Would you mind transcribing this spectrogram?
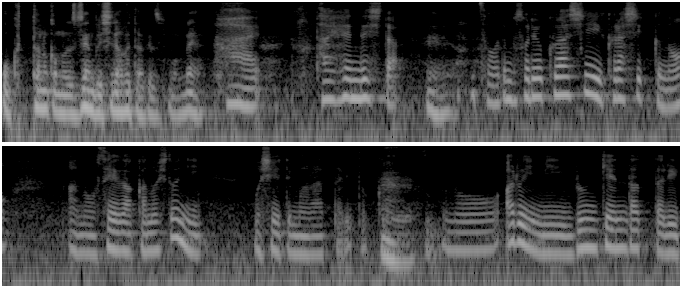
送ったのかも全部調べたわけですもんね。はい、大変でした。えそうでもそれを詳しいクラシックのあの声楽家の人に教えてもらったりとか、えそのある意味文献だったり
